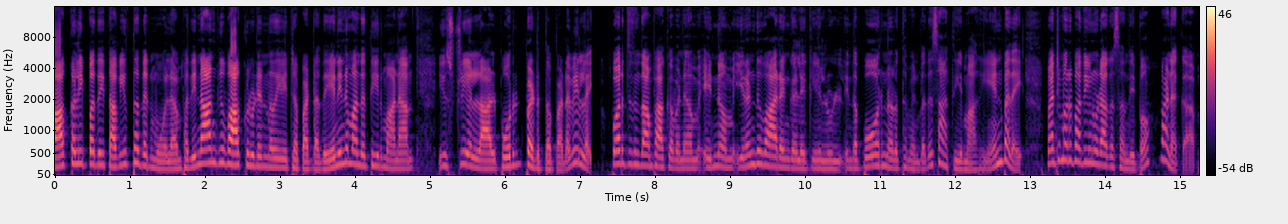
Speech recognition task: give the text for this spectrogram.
வாக்களிப்பதை தவிர்த்ததன் மூலம் பதினான்கு வாக்குகளுடன் நிறைவேற்றப்பட்டது. எனினும் அந்த தீர்மானம் இஸ்ரேலால் பொருட்படுத்தப்படவில்லை. பொறுத்து தான் பார்க்க வேணும். இன்னும் இரண்டு வாரங்களுக்கு இந்த போர் நிறுத்தம் என்பது சாத்தியமாக என்பதை. மற்றொரு பதிவினூடாக சந்திப்போம். வணக்கம்.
